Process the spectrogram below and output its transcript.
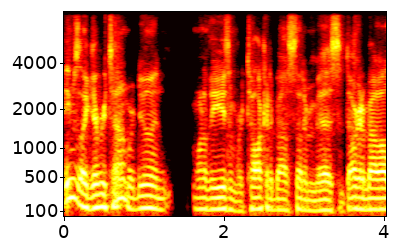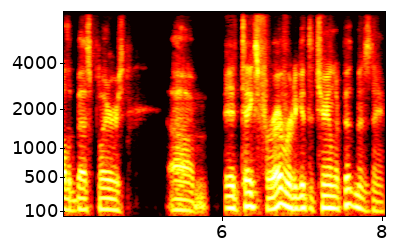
seems like every time we're doing one of these and we're talking about Southern Miss and talking about all the best players, um, it takes forever to get to Chandler Pittman's name.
